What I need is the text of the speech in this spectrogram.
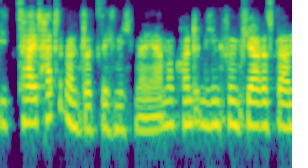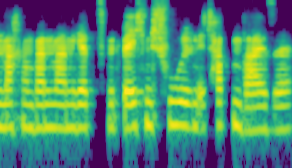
die Zeit hatte man plötzlich nicht mehr. Ja, man konnte nicht einen Fünfjahresplan machen, wann man jetzt mit welchen Schulen etappenweise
